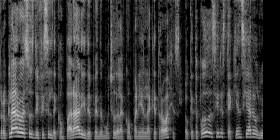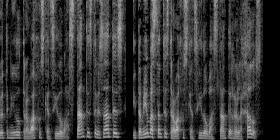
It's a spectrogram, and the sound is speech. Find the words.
Pero claro, eso es difícil de comparar y depende mucho de la compañía en la que trabajes. Lo que te puedo decir es que aquí en Seattle yo he tenido trabajos que han sido bastante estresantes y también bastantes trabajos que han sido bastante relajados.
